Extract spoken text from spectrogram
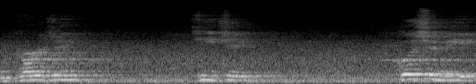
encouraging, teaching, pushing me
